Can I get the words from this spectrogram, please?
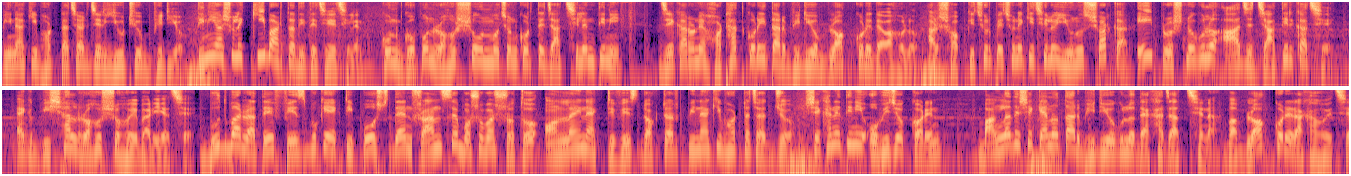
পিনাকি ভট্টাচার্যের ইউটিউব ভিডিও? তিনি আসলে কি বার্তা দিতে চেয়েছিলেন? কোন গোপন রহস্য উন্মোচন করতে যাচ্ছিলেন তিনি? যে কারণে হঠাৎ করেই তার ভিডিও ব্লক করে দেওয়া হলো। আর সবকিছুর পেছনে কি ছিল ইউনুস সরকার? এই প্রশ্নগুলো আজ জাতির কাছে এক বিশাল রহস্য হয়ে বাড়িয়েছে বুধবার রাতে ফেসবুকে একটি পোস্ট দেন ফ্রান্সে বসবাসরত online activist doctor Pinaki Bhattacharya. সেখানে তিনি অভিযোগ করেন বাংলাদেশে কেন তার ভিডিওগুলো দেখা যাচ্ছে না বা ব্লক করে রাখা হয়েছে,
